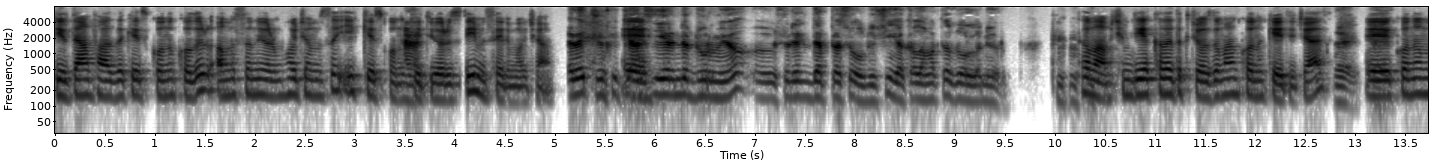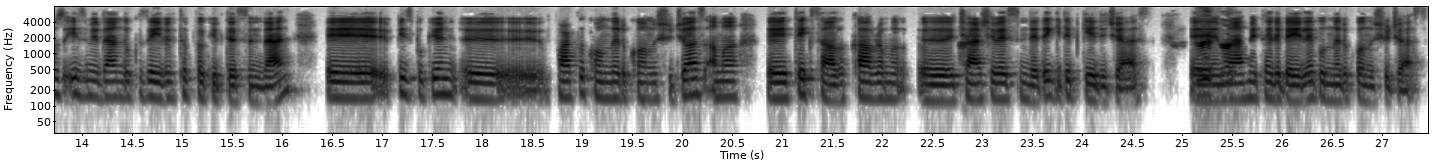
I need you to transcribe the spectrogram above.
birden fazla kez konuk olur ama sanıyorum hocamızı ilk kez konuk Evet. ediyoruz değil mi Selim hocam? Evet çünkü kendisi yerinde durmuyor. Ee, Sürekli deplase olduğu için yakalamakta zorlanıyorum. Tamam şimdi yakaladıkça o zaman konuk edeceğiz. Evet. Ee, evet. konuğumuz İzmir'den 9 Eylül Tıp Fakültesinden. Ee, biz bugün e, farklı konuları konuşacağız ama e, tek sağlık kavramı e, çerçevesinde de gidip geleceğiz. Ee, Evet, Mehmet Ali Bey ile bunları konuşacağız.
